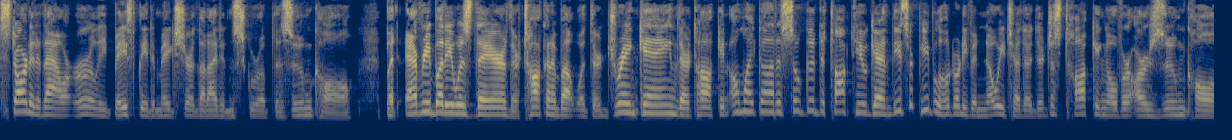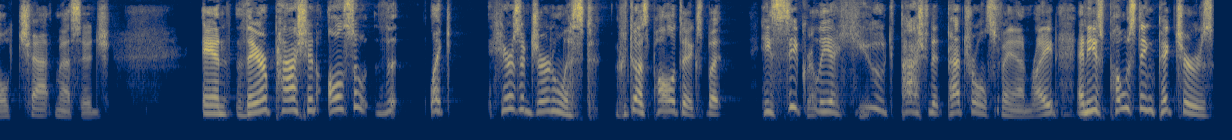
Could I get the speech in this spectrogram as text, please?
started an hour early, basically to make sure that I didn't screw up the Zoom call. But everybody was there. They're talking about what they're drinking. They're talking, oh my God, it's so good to talk to you again. These are people who don't even know each other. They're just talking over our Zoom call chat message. And their passion also, the, like, here's a journalist who does politics, but He's secretly a huge, passionate Petrols fan, right? And he's posting pictures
